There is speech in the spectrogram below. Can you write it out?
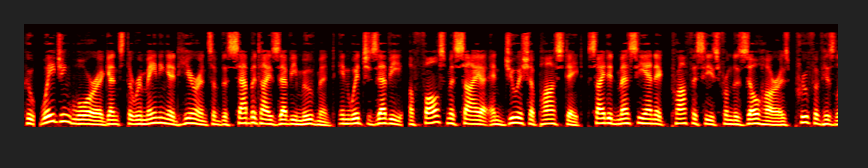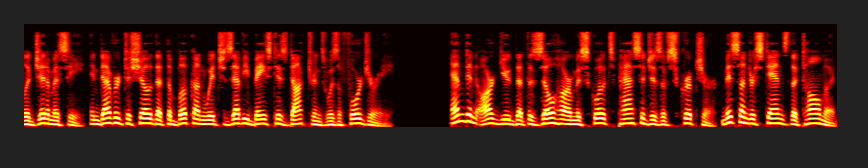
who, waging war against the remaining adherents of the Sabbatai Zevi movement in which Zevi, a false messiah and Jewish apostate, cited messianic prophecies from the Zohar as proof of his legitimacy, endeavored to show that the book on which Zevi based his doctrines was a forgery. Emden argued that the Zohar misquotes passages of scripture, misunderstands the Talmud,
